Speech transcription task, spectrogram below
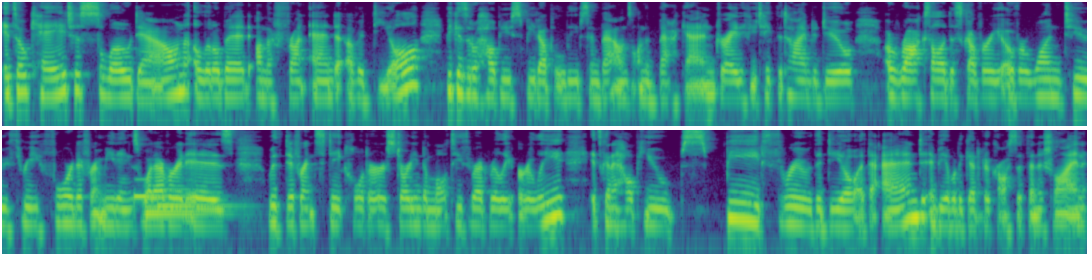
It's okay to slow down a little bit on the front end of a deal because it'll help you speed up leaps and bounds on the back end, right? If you take the time to do a rock solid discovery over 1, 2, 3, 4 different meetings, whatever it is, with different stakeholders starting to multi-thread really early, it's gonna help you speed through the deal at the end and be able to get it across the finish line.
